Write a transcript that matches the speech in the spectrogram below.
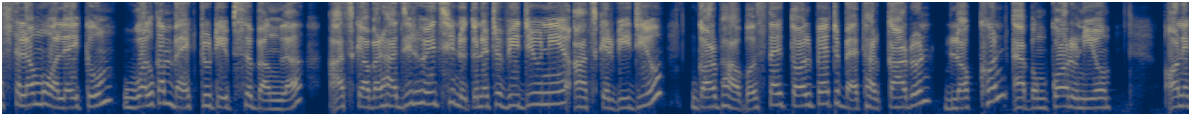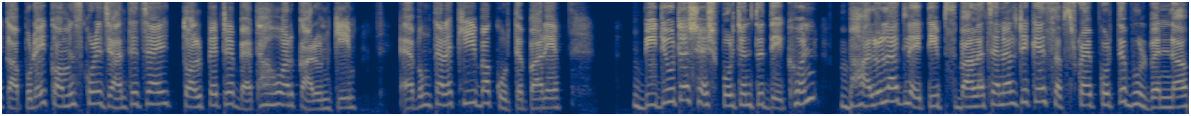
আসসালামু আলাইকুম। Welcome back to tips Bangla. আজকে আবার হাজির হয়েছি নতুন একটা ভিডিও নিয়ে। আজকের ভিডিও গর্ভাবস্থায় তলপেট ব্যথার কারণ, লক্ষণ এবং করণীয়। অনেক আপুরাই কমেন্টস করে জানতে চায়, তলপেটে ব্যথা হওয়ার কারণ কি এবং তারা কি বা করতে পারে। ভিডিওটা শেষ পর্যন্ত দেখুন। ভালো লাগলে টিপস বাংলা চ্যানেলটিকে সাবস্ক্রাইব করতে ভুলবেন না।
